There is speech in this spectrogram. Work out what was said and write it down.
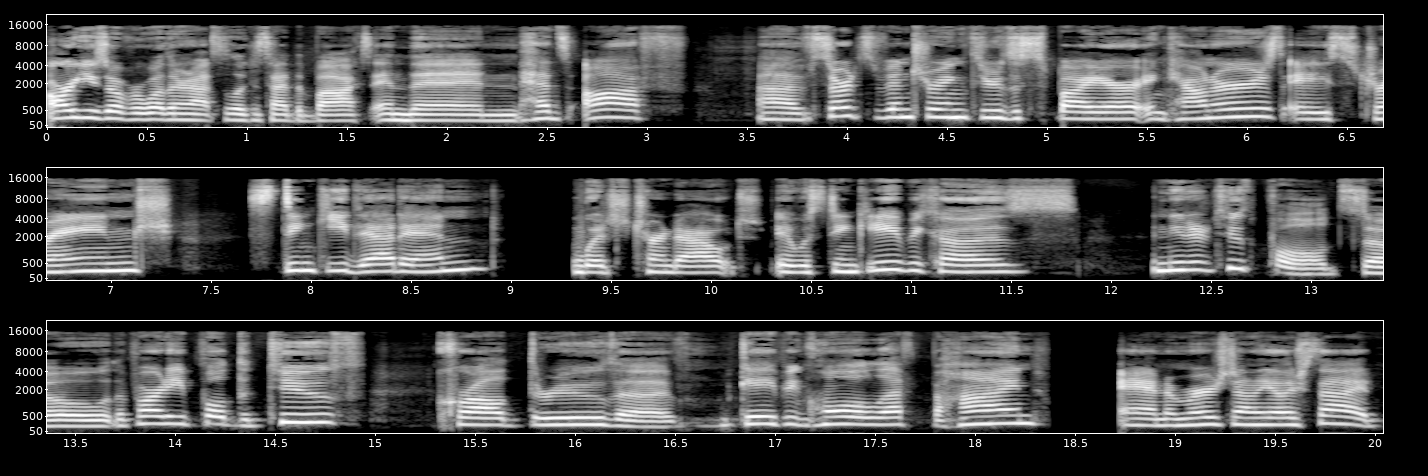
argues over whether or not to look inside the box, and then heads off. Uh, starts venturing through the spire, encounters a strange, stinky dead end, which turned out it was stinky because it needed a tooth pulled. So the party pulled the tooth, crawled through the gaping hole left behind, and emerged on the other side.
